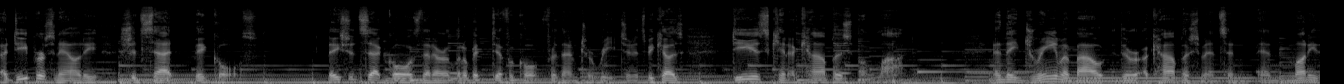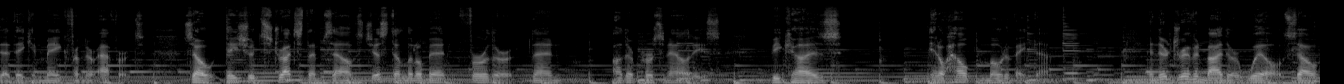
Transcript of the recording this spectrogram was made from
a D personality should set big goals. They should set goals that are a little bit difficult for them to reach, and it's because Ds can accomplish a lot. And they dream about their accomplishments and, and money that they can make from their efforts. So they should stretch themselves just a little bit further than other personalities because it'll help motivate them and they're driven by their will. So,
